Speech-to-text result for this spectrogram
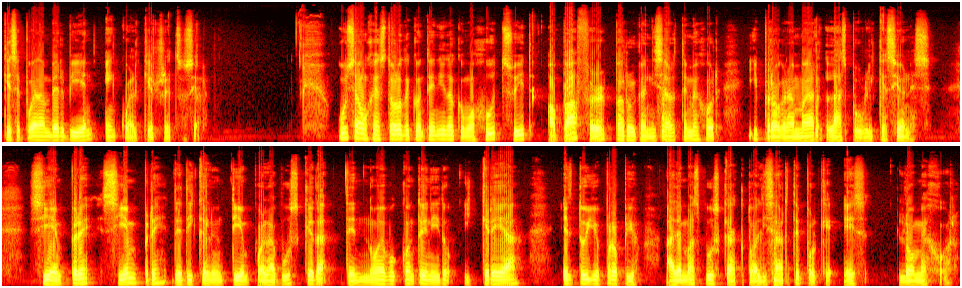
que se puedan ver bien en cualquier red social. Usa un gestor de contenido como Hootsuite o Buffer para organizarte mejor y programar las publicaciones. Siempre, siempre dedícale un tiempo a la búsqueda de nuevo contenido y crea el tuyo propio. Además busca actualizarte porque es lo mejor.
